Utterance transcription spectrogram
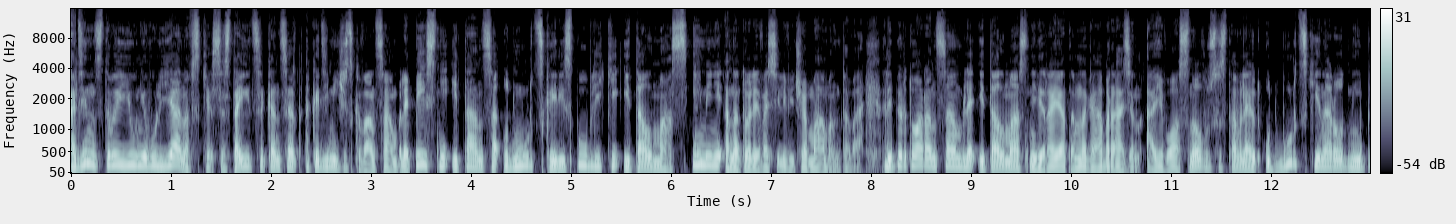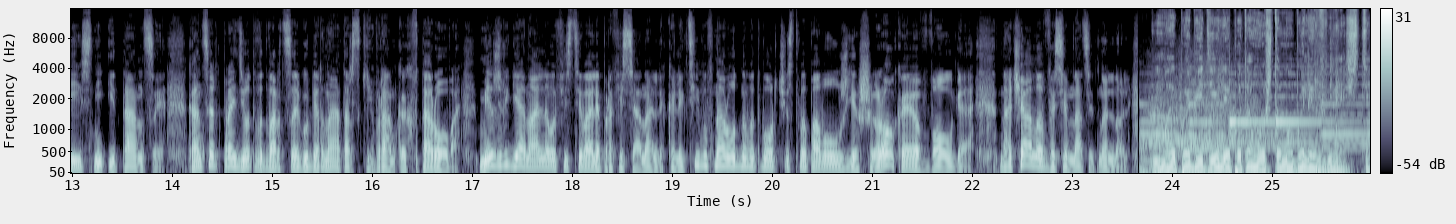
11 июня в Ульяновске состоится концерт академического ансамбля песни и танца Удмуртской республики «Италмас» имени Анатолия Васильевича Мамонтова. Репертуар ансамбля «Италмас» невероятно многообразен, а его основу составляют удмуртские народные песни и танцы. Концерт пройдет во Дворце Губернаторский в рамках второго межрегионального фестиваля профессиональных коллективов народного творчества по Волжье «Широкая Волга». Начало в 18.00. Мы победили, потому что мы были вместе.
